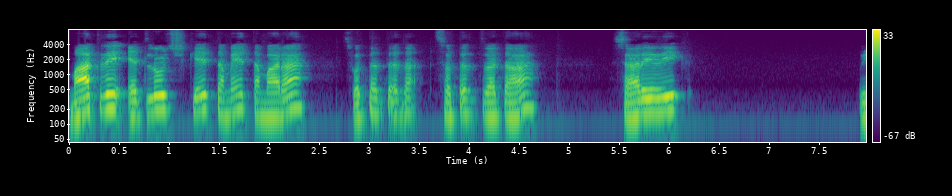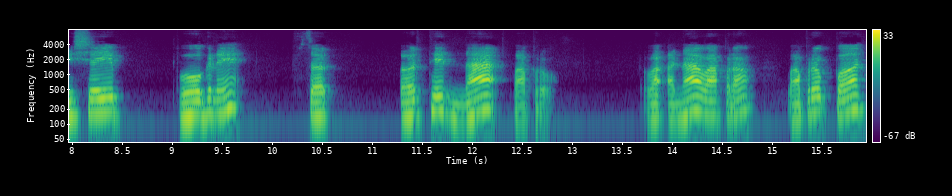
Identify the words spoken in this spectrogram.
માત્ર એટલું જ કે તમે તમારા સ્વતંત્રતા સ્વતંત્રતા શારીરિક વિષય ભોગને અર્થે ના વાપરો. ના વાપરો વાપરો પણ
